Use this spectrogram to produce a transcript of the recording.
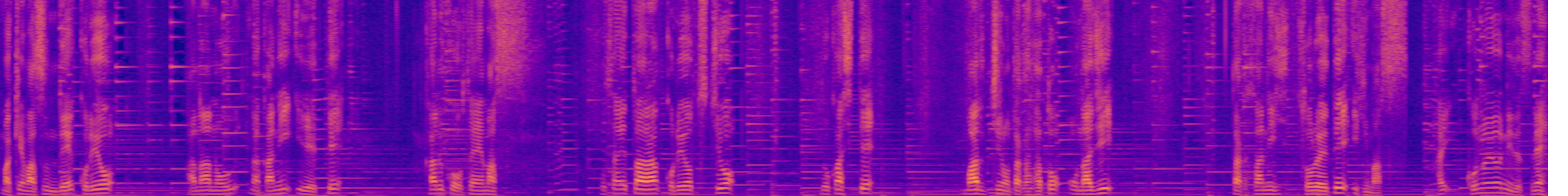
巻けますんでこれを穴の中に入れて軽く押さえます。押さえたらこれを土をどかしてマルチの高さと同じ高さに揃えていきます。はいこのようにですね、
